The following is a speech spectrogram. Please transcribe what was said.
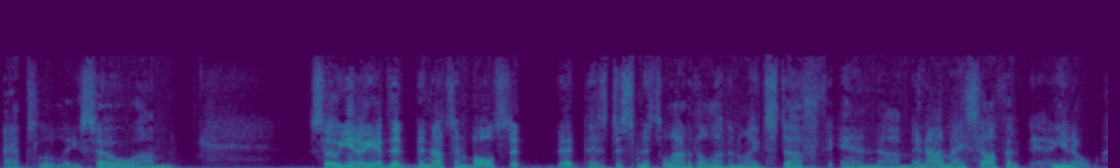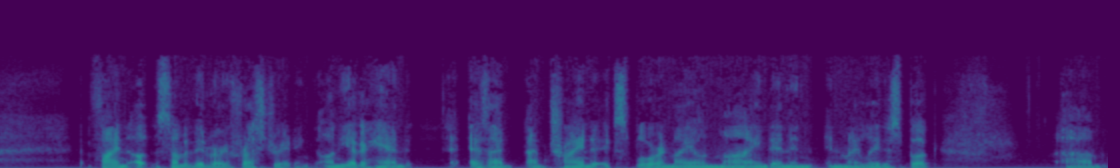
absolutely. So, um, so you know you have the, the nuts and bolts that, that has dismissed a lot of the love and light stuff, and um, and I myself have you know find uh, some of it very frustrating. On the other hand, as I, am trying to explore in my own mind and in, in my latest book, um,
